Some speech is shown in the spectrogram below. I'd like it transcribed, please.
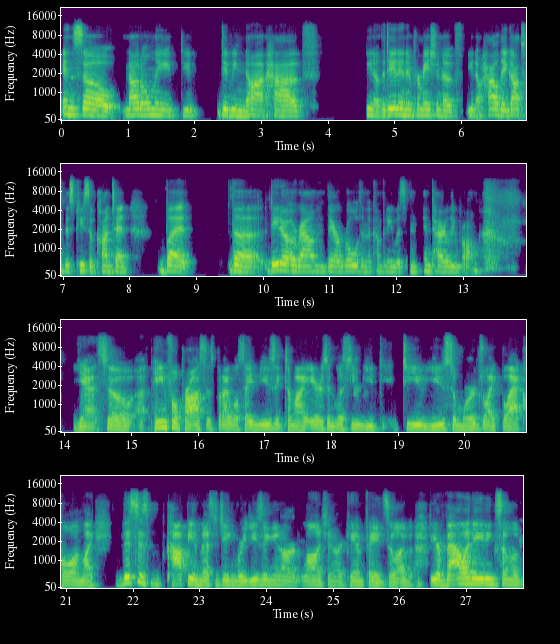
And so not only do, did we not have you know the data and information of you know how they got to this piece of content but the data around their role within the company was entirely wrong Yeah, so uh, painful process, but I will say music to my ears and listening you, to you use some words like black hole. I'm like, this is copy and messaging we're using in our launch and our campaign. So I'm, you're validating some of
